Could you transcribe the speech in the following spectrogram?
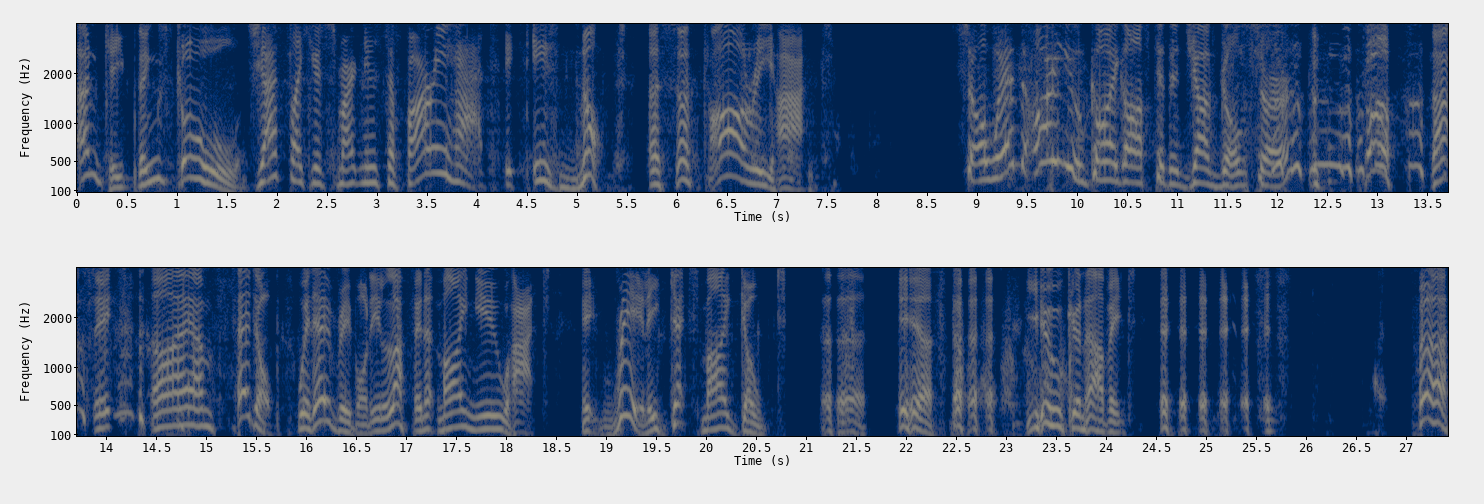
and keep things cool. Just like your smart new safari hat. It is not a safari hat. So when are you going off to the jungle, sir? Oh, that's it. I am fed up with everybody laughing at my new hat. It really gets my goat. Here, you can have it.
